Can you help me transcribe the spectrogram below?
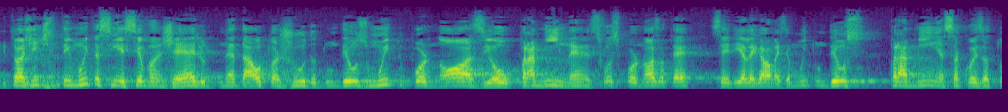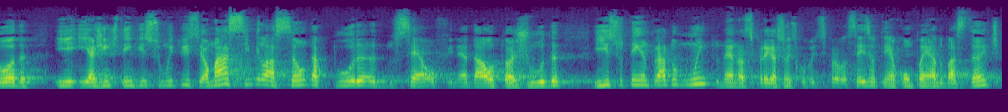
Então a gente tem muito assim esse evangelho, né, da autoajuda, de um Deus muito por nós, ou para mim, né? Se fosse por nós até seria legal, mas é muito um Deus para mim essa coisa toda. E, e, a gente tem visto muito isso. É uma assimilação da cultura do self, né, da autoajuda. E isso tem entrado muito né, nas pregações. Como eu disse para vocês, eu tenho acompanhado bastante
